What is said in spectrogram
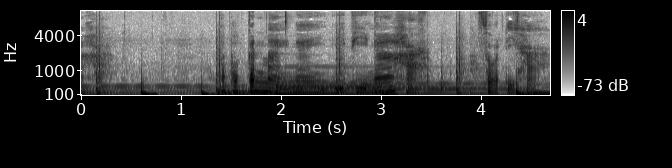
นะคะ แล้วพบกันใหม่ใน EP หน้าค่ะ สวัสดีค่ะ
